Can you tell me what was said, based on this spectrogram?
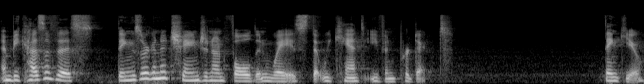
And because of this, things are going to change and unfold in ways that we can't even predict. Thank you.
